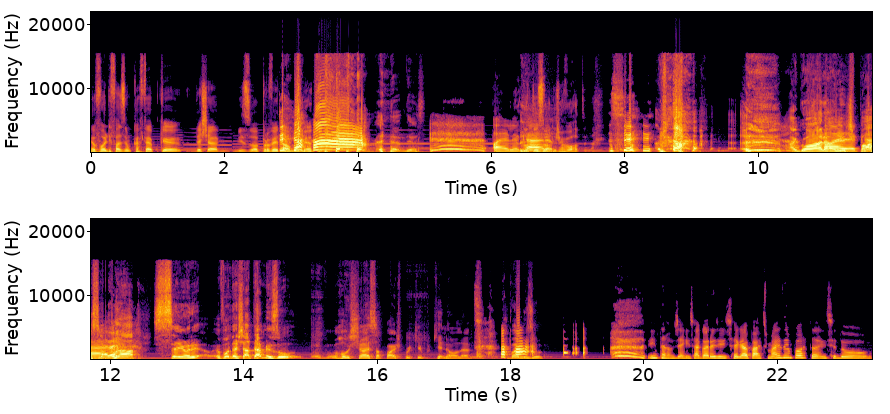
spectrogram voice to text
eu vou lhe fazer um café, porque deixa Mizu aproveitar o momento. Meu Deus. Olha, Não tô cara. zoando, já volto. Agora a Olha, gente passa cara. pra senhoria. Eu vou deixar até a Mizu roxar essa parte, porque, porque não, né? Vai, Mizu. Então, gente, agora a gente chega à parte mais importante do,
